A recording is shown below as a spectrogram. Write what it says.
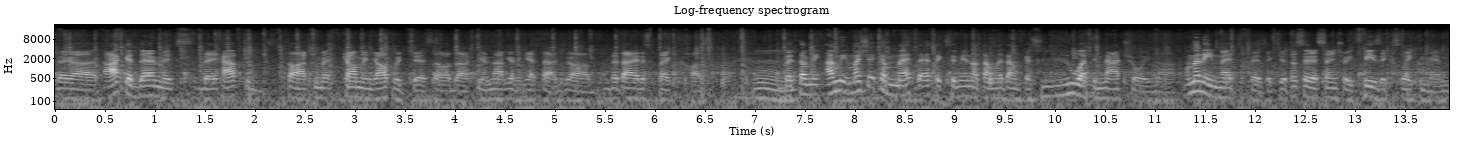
the uh, academics, they have to start coming up with that you're not going to get that job. But I respect hustle. Mm. Bet I mean, I mean, man šķiet, ka metaetiks ir viena no tām lietām, kas ļoti naturally nāk. Un arī metaphysics, jo tas ir essentially fizikas likumiem,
